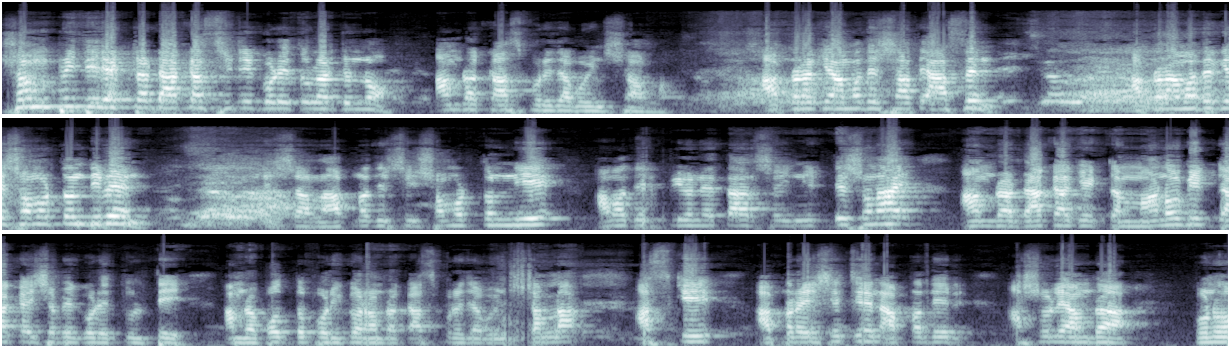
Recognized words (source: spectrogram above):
সম্প্রীতির একটা ঢাকা সিটি গড়ে তোলার জন্য আমরা কাজ করে যাব ইনশাআল্লাহ। আপনারা কি আমাদের সাথে আছেন? আপনারা আমাদেরকে সমর্থন দিবেন? ইনশাআল্লাহ, আপনাদের সেই সমর্থন নিয়ে আমাদের প্রিয় নেতার সেই নির্দেশনায় আমরা ঢাকাকে একটা মানবিক ঢাকা হিসেবে গড়ে তুলতে আমরা বদ্ধপরিকর আমরা কাজ করে যাব ইনশাআল্লাহ। আজকে আপনারা এসেছেন, আপনাদের আসলে আমরা কোনো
